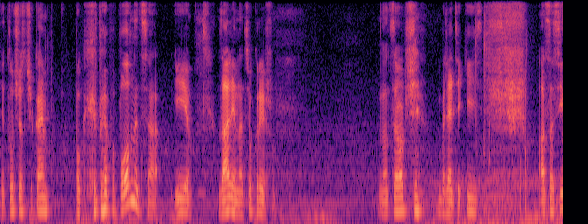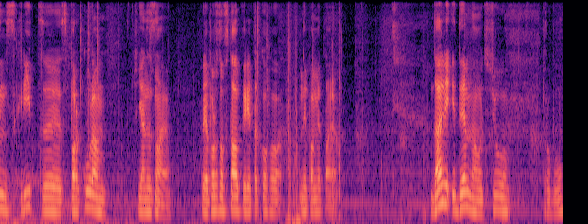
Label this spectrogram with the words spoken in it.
І тут зараз чекаємо, поки ХП поповниться, і далі на цю кришу. Ну це вообще, блять, якийсь Assassin's Creed е, з паркуром. Я не знаю. Я просто в сталкері такого не пам'ятаю. Далі йдемо на оцю трубу.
